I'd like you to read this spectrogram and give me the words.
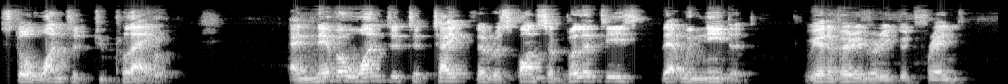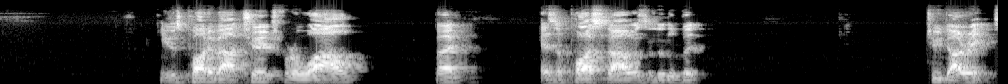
still wanted to play and never wanted to take the responsibilities that were needed. We had a very, very good friend. He was part of our church for a while, but as a pastor, I was a little bit too direct.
